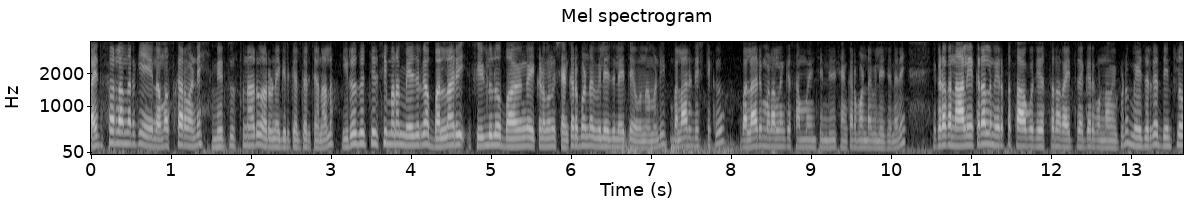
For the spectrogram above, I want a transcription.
రైతు సోర్లందరికీ నమస్కారం అండి. మీరు చూస్తున్నారు అరుణ్ అగ్రికల్చర్ ఛానల్. ఈ రోజు వచ్చేసి మనం మేజర్గా బళ్ళారి ఫీల్డ్లో భాగంగా ఇక్కడ మనం శంకరబండ విలేజ్లో అయితే ఉన్నామండి. బళ్ళారి డిస్టిక్ బళ్ళారి మండలానికి సంబంధించింది శంకరబండ విలేజ్ అనేది. ఇక్కడ ఒక నాలుగు ఎకరాల మిరప సాగు చేస్తున్న రైతు దగ్గరకు ఉన్నాం ఇప్పుడు. మేజర్గా దీంట్లో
